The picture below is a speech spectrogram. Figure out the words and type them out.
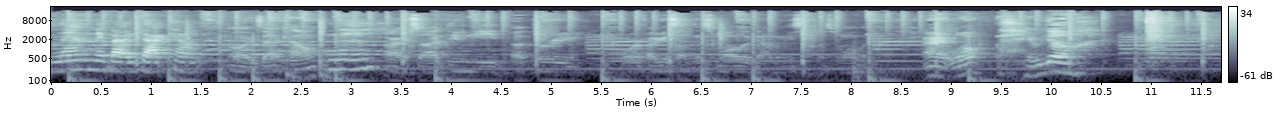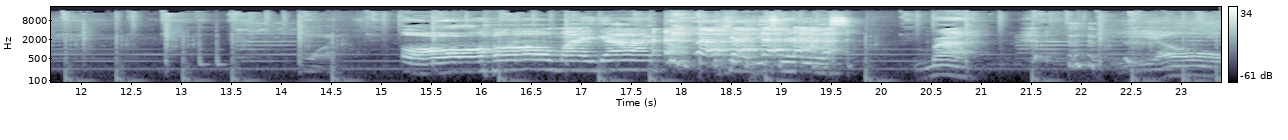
Landing it by exact count. oh, exact count? hmm Alright, so I do need a three. Or if I get something smaller, then I need something smaller. Alright, well, here we go. Oh, my god. Can't be serious. Bruh. Yo.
